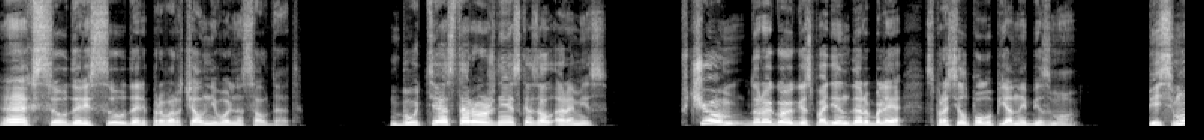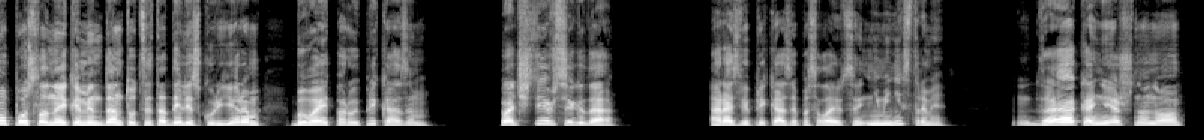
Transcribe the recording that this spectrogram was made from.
«Ах, сударь, сударь!» — проворчал невольно солдат. «Будьте осторожнее», — сказал Арамис. «В чем, дорогой господин Дербле?» — спросил полупьяный Безмо. «Письмо, посланное коменданту цитадели с курьером, бывает порой приказом». Почти всегда. А разве приказы посылаются не министрами? Да, конечно, но...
